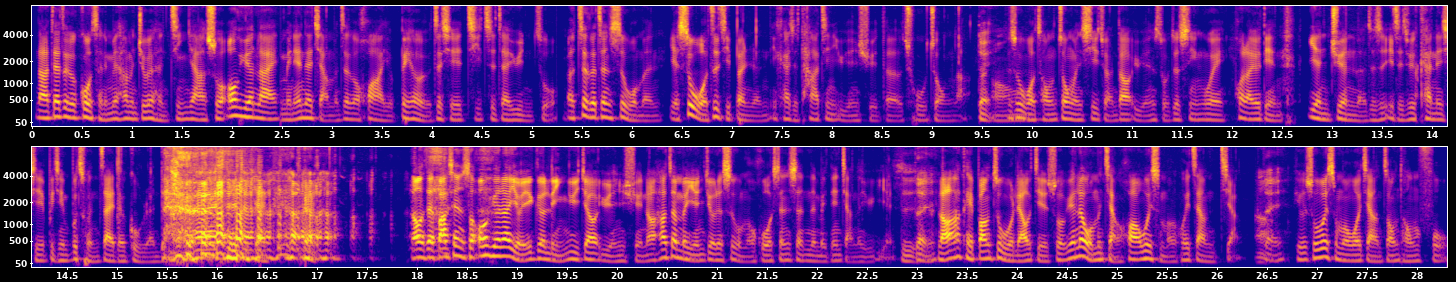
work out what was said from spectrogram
那在这个过程里面，他们就会很惊讶说，哦，原来每年在讲的这个话有背后有这些机制在运作，而这个正是我们，也是我自己本人一开始踏进语言学的初衷啦。对，就是我从中文系转到语言所，就是因为后来有点厌倦了，就是一直去看那些已经不存在的古人的。然后我才发现说，哦，原来有一个领域叫语言学，然后他专门研究的是我们活生生的每天讲的语言。对。然后他可以帮助我了解说，原来我们讲话为什么会这样讲。对。比如说，为什么我讲总统府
